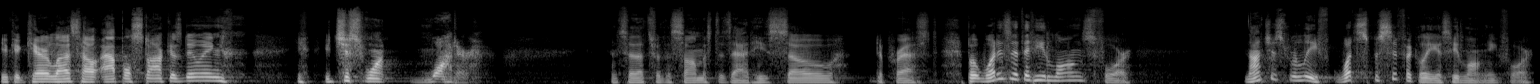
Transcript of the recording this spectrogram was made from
You could care less how Apple stock is doing. You just want water. And so that's where the psalmist is at. He's so depressed. But what is it that he longs for? Not just relief. What specifically is he longing for?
